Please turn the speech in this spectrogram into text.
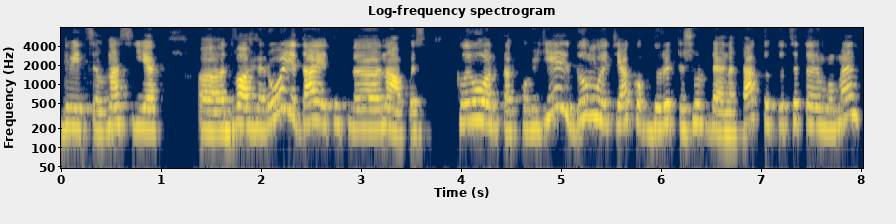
Дивіться, в нас є е, два герої, да, і тут е, напис Клеон та Ков'є думають, як обдурити Журдена. Так? Тобто це той момент,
